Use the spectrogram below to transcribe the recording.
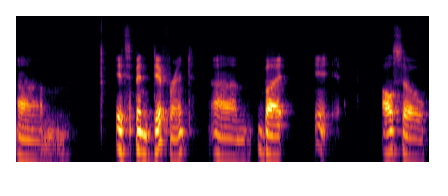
um, it's been different, but it also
